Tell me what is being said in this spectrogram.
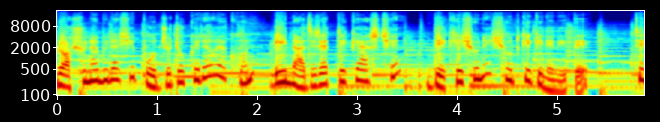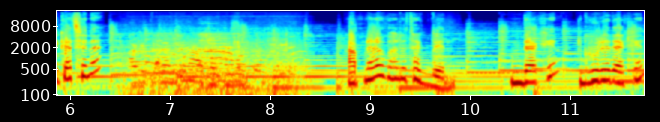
রসনাবিলাসী পর্যটকেরাও এখন এই নাজিরার টেকে আসছেন দেখে শুনে শুটকি কিনে নিতে। ঠিক আছে না? আপনারাও ভালো থাকবেন। দেখেন, ঘুরে দেখেন।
